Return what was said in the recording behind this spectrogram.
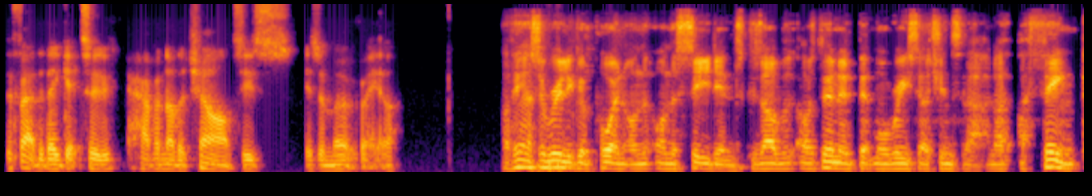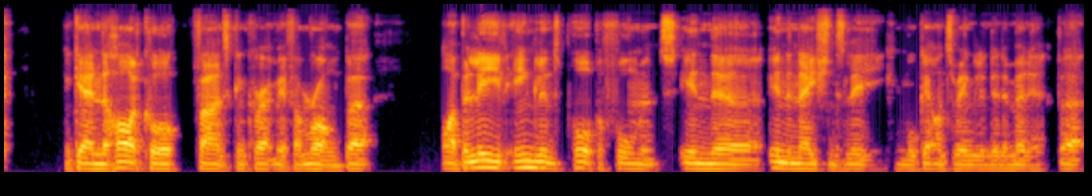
the fact that they get to have another chance is is a motivator. I think that's a really good point on on the seedings because I was I was doing a bit more research into that, and I, I think again the hardcore fans can correct me if I'm wrong, but I believe England's poor performance in the in the Nations League, and we'll get onto England in a minute, but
